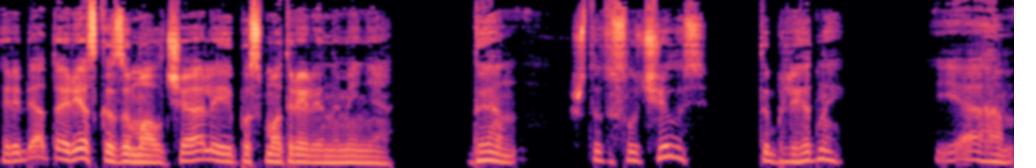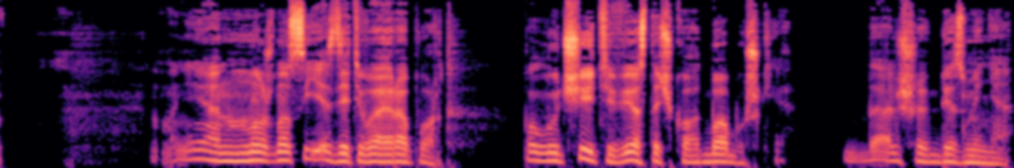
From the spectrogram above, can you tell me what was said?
Ребята резко замолчали и посмотрели на меня. «Дэн, что-то случилось? Ты бледный?» «Я... Мне нужно съездить в аэропорт, получить весточку от бабушки. Дальше без меня».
